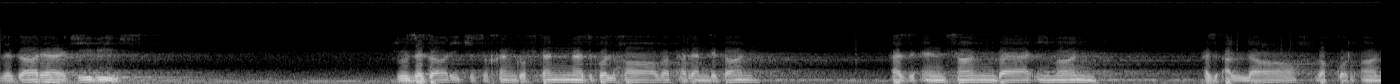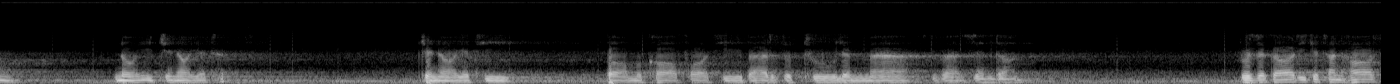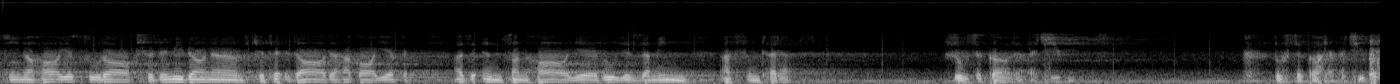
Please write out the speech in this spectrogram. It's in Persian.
روزگار عجیبی است. روزگاری که سخن گفتن از گلها و پرندگان از انسان و ایمان از الله و قرآن نوعی جنایت است. جنایتی با مکافاتی به عرض طول مرد و زندان. روزگاری که تنها سینه های سوراخ شده می‌دانند که تعداد حقایق از انسانهای روی زمین افزونتر است. روزگار عجیبی روزگار عجیبی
